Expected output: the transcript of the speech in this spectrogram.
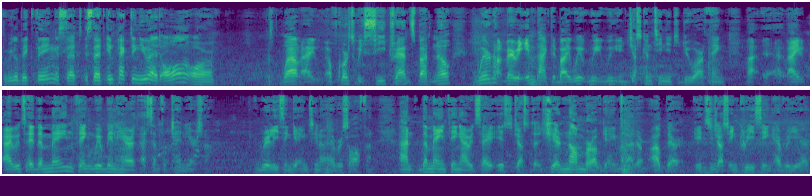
the real big thing? Is that is that impacting you at all or Well, I, of course we see trends, but no, we're not very impacted by. We we, we just continue to do our thing. But uh, I I would say the main thing we've been here at Essen for ten years now, releasing games, you know, ever so often. And the main thing I would say is just the sheer number of games that are out there. It's Mm-hmm. just increasing every year.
